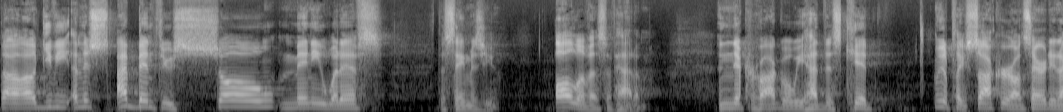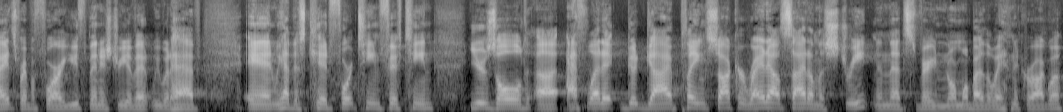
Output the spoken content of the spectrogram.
I'll give you, and this, I've been through so many what ifs, the same as you. All of us have had them. In Nicaragua, we had this kid. We would play soccer on Saturday nights right before our youth ministry event we would have. And we had this kid, 14, 15 years old, uh, athletic, good guy, playing soccer right outside on the street. And that's very normal, by the way, in Nicaragua.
